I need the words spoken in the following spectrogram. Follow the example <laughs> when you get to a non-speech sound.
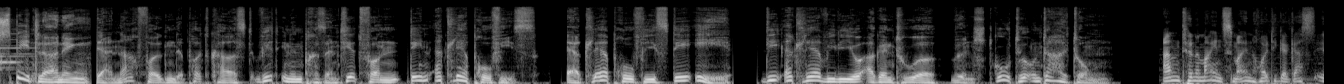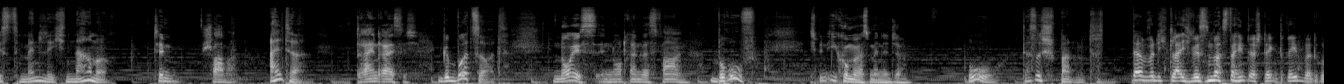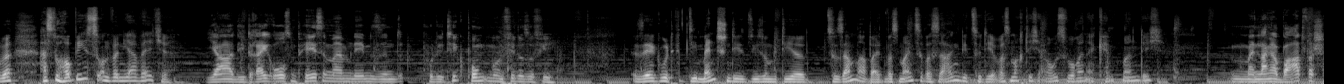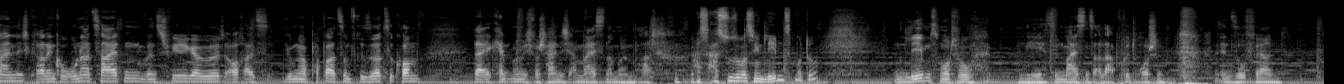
Speedlearning. Der nachfolgende Podcast wird Ihnen präsentiert von den Erklärprofis. Erklärprofis.de. Die Erklärvideoagentur wünscht gute Unterhaltung. Antenne Mainz, mein heutiger Gast ist männlich. Name, Tim Schamann, Alter, 33, Geburtsort, Neuss in Nordrhein-Westfalen. Beruf. Ich bin E-Commerce Manager. Oh, das ist spannend. Da würde ich gleich wissen, was dahinter steckt. Reden wir drüber. Hast du Hobbys und wenn ja, welche? Ja, die drei großen Ps in meinem Leben sind Politik, Pumpen und Philosophie. Sehr gut. Die Menschen, die, die so mit dir zusammenarbeiten, was meinst du, was sagen die zu dir? Was macht dich aus? Woran erkennt man dich? Mein langer Bart wahrscheinlich, gerade in Corona-Zeiten, wenn es schwieriger wird, auch als junger Papa zum Friseur zu kommen, da erkennt man mich wahrscheinlich am meisten an meinem Bart. <laughs> Hast, hast du sowas wie ein Lebensmotto? Ein Lebensmotto, nee, sind meistens alle abgedroschen. Insofern,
